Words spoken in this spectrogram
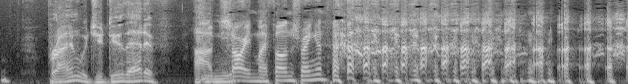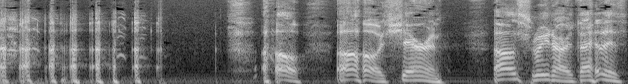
Brian? Would you do that if? you Uh, need- sorry, my phone's ringing. Oh, oh, Sharon. Oh, sweetheart, that is.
